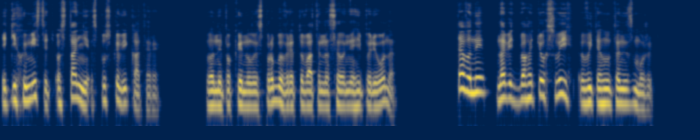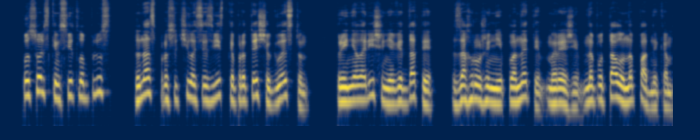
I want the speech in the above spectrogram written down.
яких умістять останні спускові катери. Вони покинули спроби врятувати населення Гіперіона. Та вони навіть багатьох своїх витягнути не зможуть. Посольським світлом плюс до нас просучилася звістка про те, що Глестон прийняла рішення віддати загрожені планети мережі на поталу нападникам,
